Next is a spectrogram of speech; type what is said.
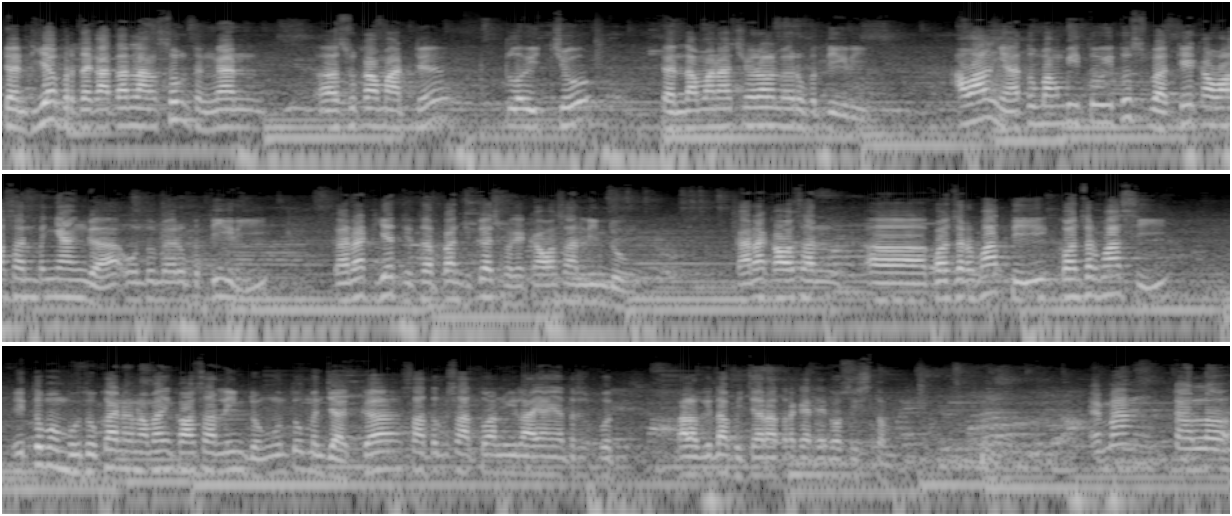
Dan dia berdekatan langsung dengan uh, Sukamade, Tloijo, dan Taman Nasional Meru Betiri. Awalnya Tumpang Pitu itu sebagai kawasan penyangga untuk Meru Betiri karena dia ditetapkan juga sebagai kawasan lindung karena kawasan uh, konservasi konservasi itu membutuhkan yang namanya kawasan lindung untuk menjaga satu kesatuan wilayahnya tersebut kalau kita bicara terkait ekosistem. Emang kalau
